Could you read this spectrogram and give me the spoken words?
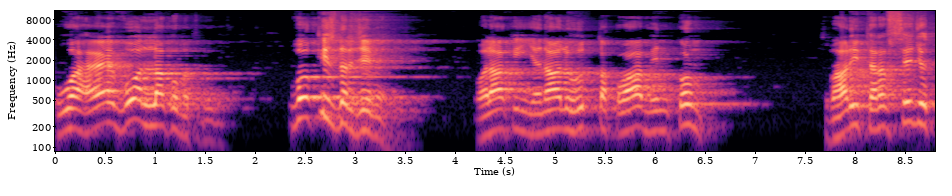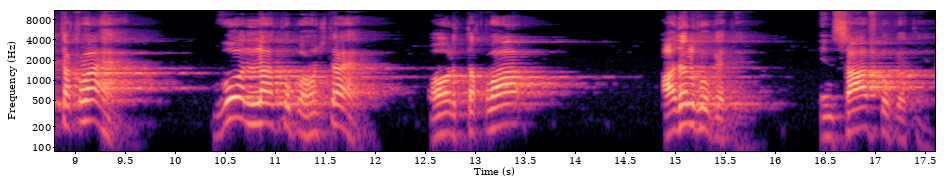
ہوا ہے، وہ اللہ کو مطلوب ہے۔ وہ کس درجے میں؟ ولا کی ینال تقوا من کم تمہاری طرف سے جو تقوا ہے، وہ اللہ کو پہنچتا ہے۔ اور تقوا عدل کو کہتے ہیں، انصاف کو کہتے ہیں،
